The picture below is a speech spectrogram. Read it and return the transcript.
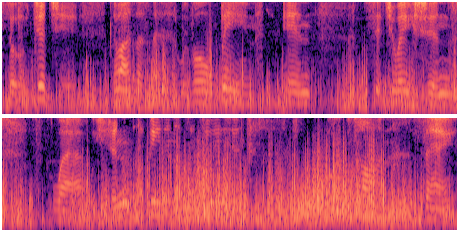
sort of judge you? Now, as I said, we've all been in situations where we shouldn't have been in that situation, but we can't say,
